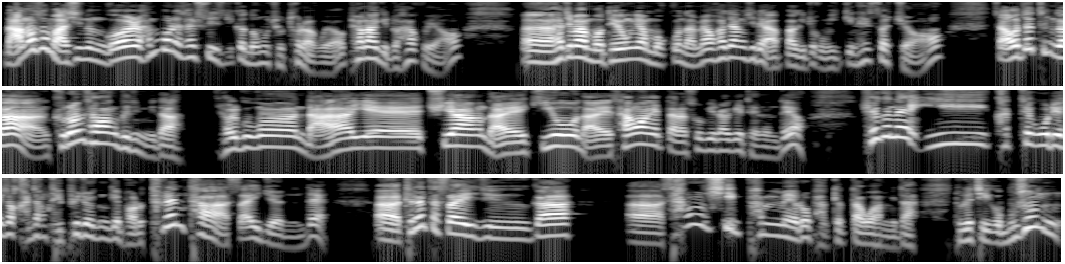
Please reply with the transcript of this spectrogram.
나눠서 마시는 걸 한 번에 살 수 있으니까 너무 좋더라고요. 편하기도 하고요. 어, 하지만 뭐 대용량 먹고 나면 화장실에 압박이 조금 있긴 했었죠. 자, 어쨌든간 그런 상황들입니다. 결국은 나의 취향, 나의 기호, 나의 상황에 따라 소비를 하게 되는데요. 최근에 이 카테고리에서 가장 대표적인 게 바로 트렌타 사이즈였는데, 아, 트렌타 사이즈가 아, 상시 판매로 바뀌었다고 합니다. 도대체 이거 무슨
